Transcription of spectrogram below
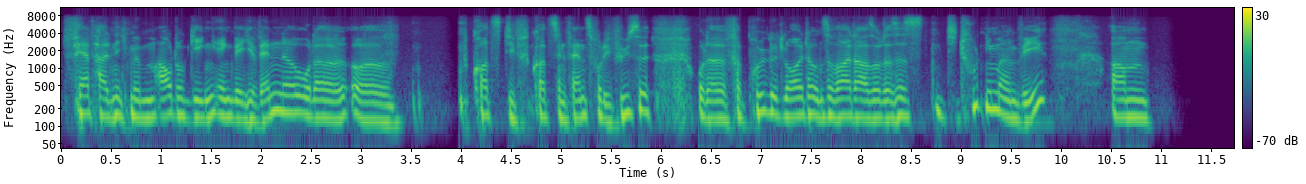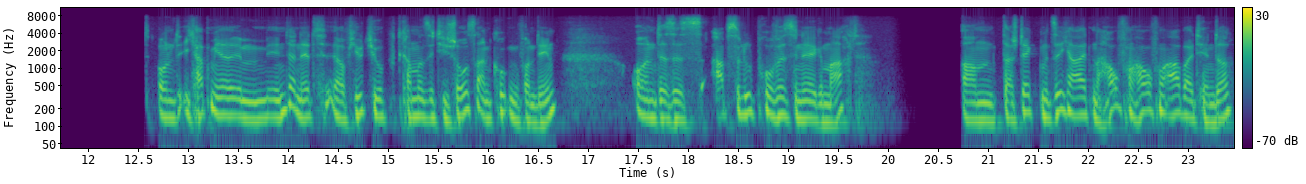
fährt halt nicht mit dem Auto gegen irgendwelche Wände oder äh, kotzt, die, kotzt den Fans vor die Füße oder verprügelt Leute und so weiter. Also das ist, die tut niemandem weh. Ähm, und ich habe mir im Internet, auf YouTube, kann man sich die Shows angucken von denen. Und das ist absolut professionell gemacht. Ähm, da steckt mit Sicherheit ein Haufen, Haufen Arbeit hinter.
